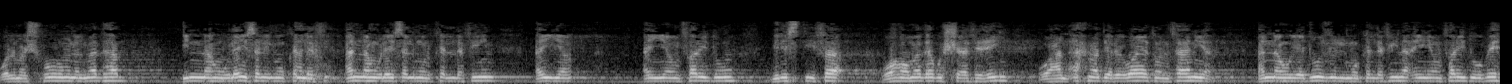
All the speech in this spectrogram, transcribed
والمشهور من المذهب إنه ليس للمكلفين أنه. ليس للمكلفين أن أن ينفردوا بالاستيفاء وهو مذهب الشافعي وعن أحمد رواية ثانية أنه يجوز للمكلفين أن ينفردوا به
